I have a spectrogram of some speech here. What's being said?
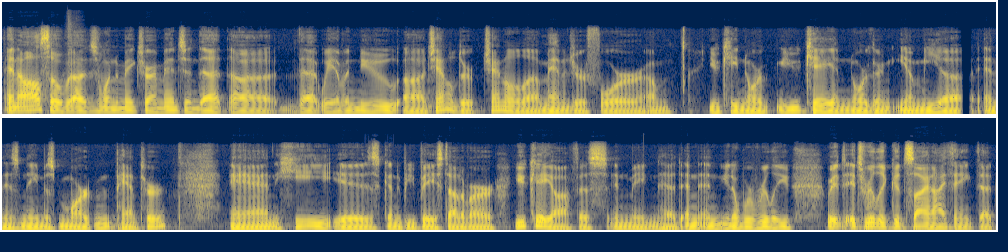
And also, I just wanted to make sure I mentioned that uh, that we have a new uh, channel channel uh, manager for um, UK North UK and Northern EMEA, and his name is Martin Panter, and he is going to be based out of our UK office in Maidenhead. And and you know we're really it, it's really a good sign I think that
